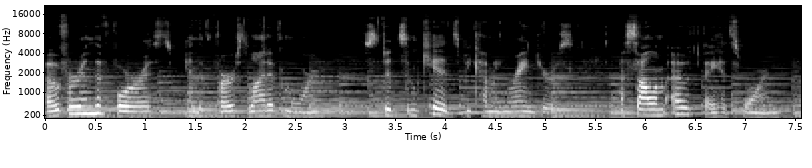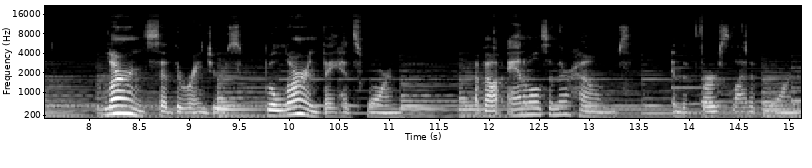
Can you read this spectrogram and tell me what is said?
Over in the forest, in the first light of morn, stood some kids becoming rangers, a solemn oath they had sworn. Learn, said the rangers, we'll learn, they had sworn, about animals and their homes in the first light of morn.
